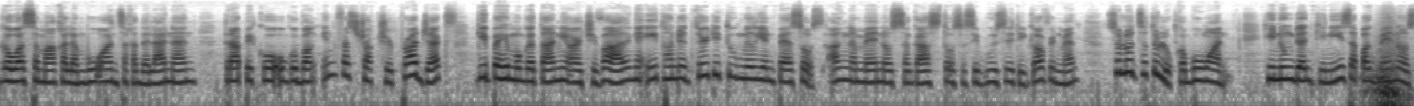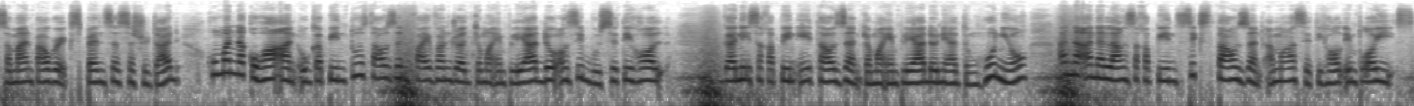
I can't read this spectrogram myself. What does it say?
Gawas sa mga kalambuan sa kadalanan, trapiko ug ubang infrastructure projects, gipahimugatan ni Archival nga 832 million pesos ang namenos sa gasto sa Cebu City Government sulod sa tulo ka buwan. Hinungdan kini sa pagmenos sa manpower expenses sa syudad, human nakuhaan og kapin 2,500 ka mga empleyado ang Cebu City Hall. Gani sa kapin 8,000 ka mga empleyado ni atong Hunyo, anaa na lang sa kapin 6,000 ang mga City Hall employees.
